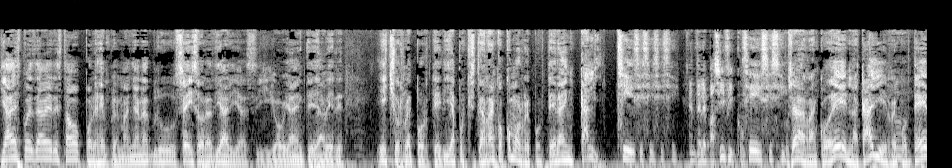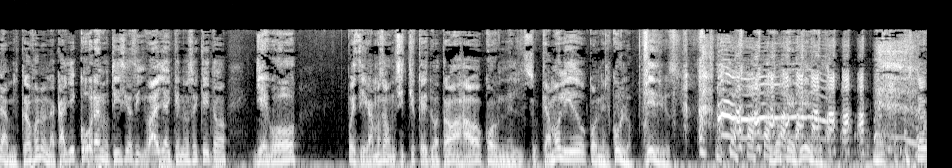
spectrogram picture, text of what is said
ya después de haber estado, por ejemplo, en Mañanas Blue seis horas diarias y obviamente de haber hecho reportería, porque usted arrancó como reportera en Cali. Sí, sí, sí, sí, sí. En Telepacífico. Sí, sí, sí. O sea, arrancó de en la calle, Mm. reportera, micrófono en la calle, y cobra noticias y vaya y que no sé qué y todo. Llegó, pues digamos, a un sitio que lo ha trabajado con el, su- que ha molido con el culo, vidrios. Digo que vidrios. No, usted,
